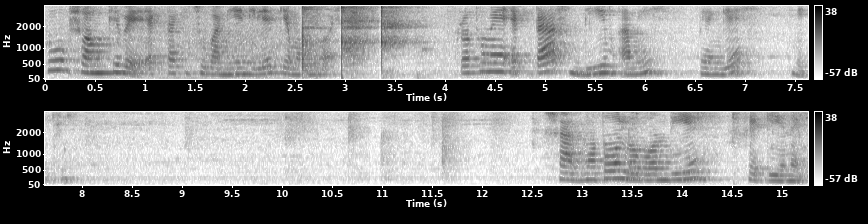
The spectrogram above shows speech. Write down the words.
খুব সংক্ষেপে একটা কিছু বানিয়ে নিলে কেমন হয়? প্রথমে একটা ডিম আমি ভেঙে নিচ্ছি। স্বাদ মতো লবণ দিয়ে ফেটিয়ে নেব।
